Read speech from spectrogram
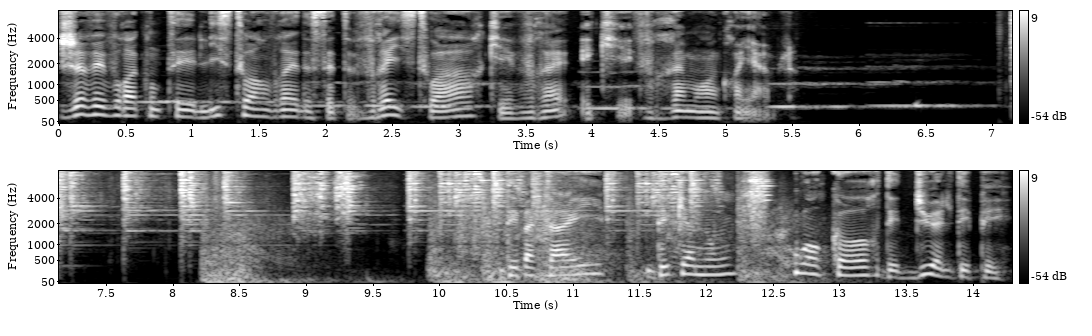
Je vais vous raconter l'histoire vraie de cette vraie histoire, qui est vraie et qui est vraiment incroyable. Des batailles, des canons ou encore des duels d'épée.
